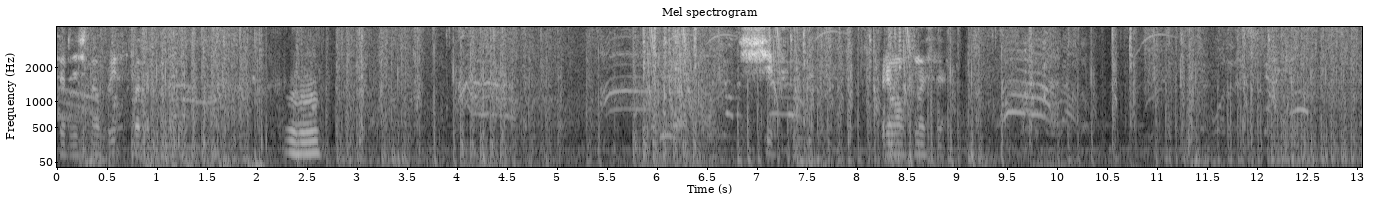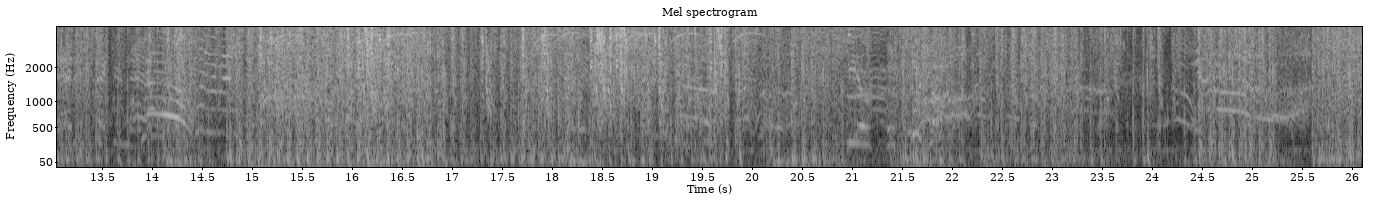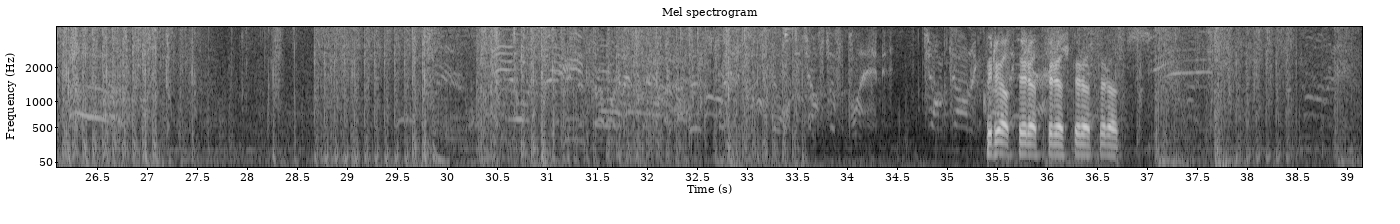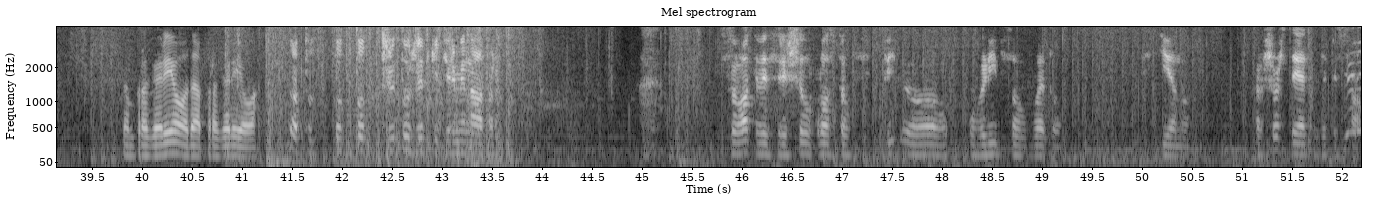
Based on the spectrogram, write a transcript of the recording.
Сердечного приступа, так понимаю. Угу. Щит. В прямом смысле. Вперед, вперед, вперед, вперед, вперед. Там прогорело, да, прогорело. А тут, тут, тут, тут, тут жидкий терминатор. Суватовец решил просто в, э, влиться в эту в стену. Хорошо, что я это записал.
